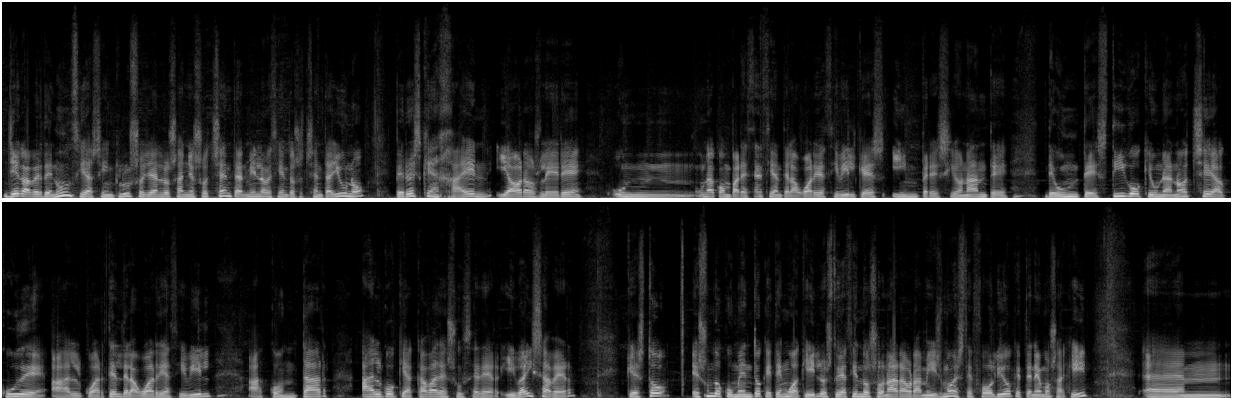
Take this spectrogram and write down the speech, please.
llega a haber denuncias incluso ya en los años 80, en 1981, pero es que en Jaén, y ahora os leeré una comparecencia ante la Guardia Civil que es impresionante de un testigo que una noche acude al cuartel de la Guardia Civil a contar algo que acaba de suceder. Y vais a ver que esto es un documento que tengo aquí, lo estoy haciendo sonar ahora mismo, este folio que tenemos aquí. Em,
